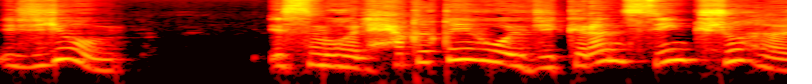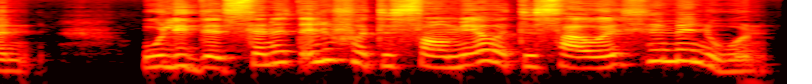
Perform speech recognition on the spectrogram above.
فيوم اسمه الحقيقي هو فيكران سينغ شوهان ولد سنة 1989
